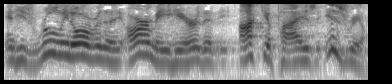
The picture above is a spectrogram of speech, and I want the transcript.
and he's ruling over the army here that occupies Israel.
